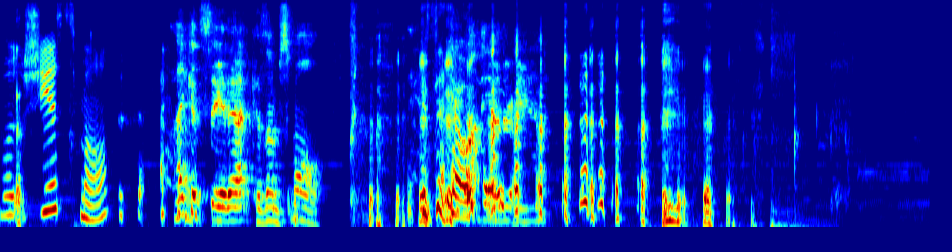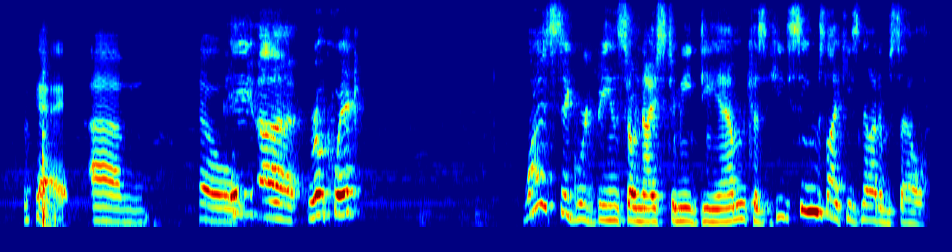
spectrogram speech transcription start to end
Well, she is small. I could say that because I'm small. Is that how- the other okay. Um. So hey, uh, real quick, why is Sigurd being so nice to me, DM? Because he seems like he's not himself.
